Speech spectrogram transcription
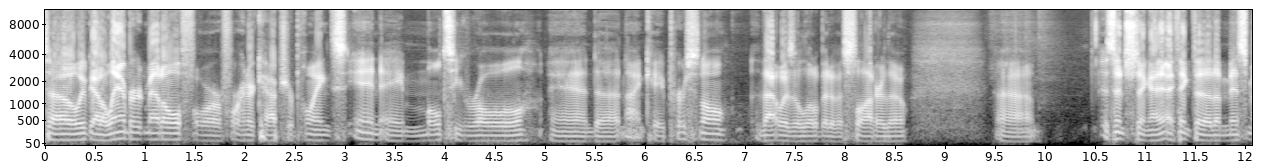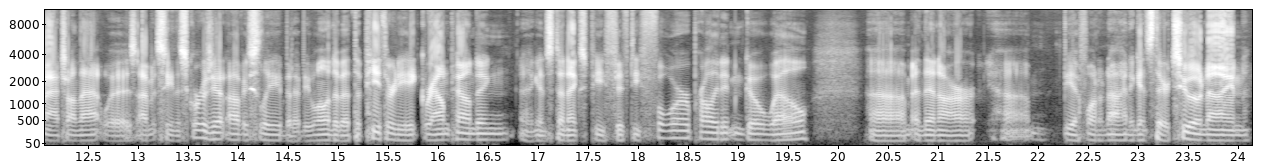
So we've got a Lambert medal for 400 capture points in a multi-role and uh, 9K personal. That was a little bit of a slaughter, though. Uh, it's interesting. I, I, think the the mismatch on that was I haven't seen the scores yet, obviously, but I'd be willing to bet the P38 ground pounding against an XP54 probably didn't go well, um, and then our um, BF109 against their 209.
